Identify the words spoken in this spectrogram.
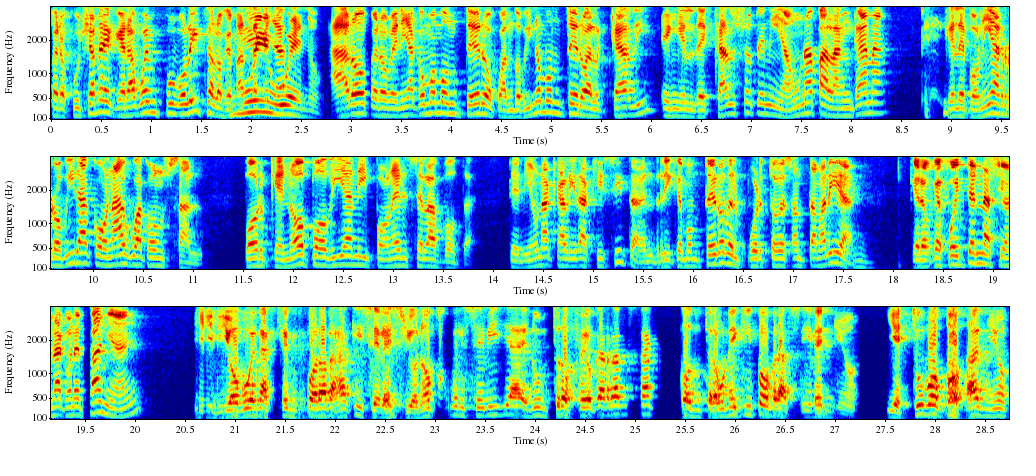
Pero escúchame, que era buen futbolista, lo que pasa Muy es que bueno. Claro, pero venía como Montero. Cuando vino Montero al Cádiz, en el descanso tenía una palangana que le ponía Rovira con agua con sal, porque no podía ni ponerse las botas. Tenía una calidad exquisita. Enrique Montero del puerto de Santa María. Mm. Creo que fue internacional con España, ¿eh? Y dio buenas temporadas aquí. Se lesionó con el Sevilla en un trofeo Carranza contra un equipo brasileño y estuvo dos años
